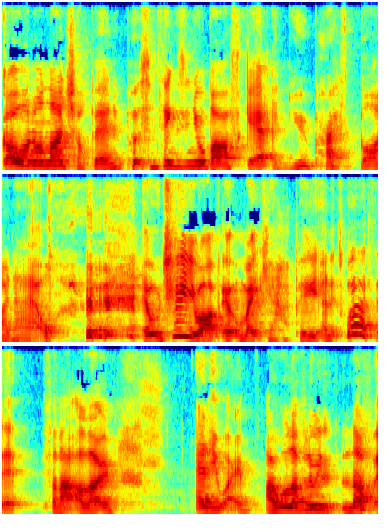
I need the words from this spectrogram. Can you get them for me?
go on online shopping, put some things in your basket and you press buy now. it will cheer you up, it will make you happy and it's worth it for that alone. Anyway, I will love, love,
